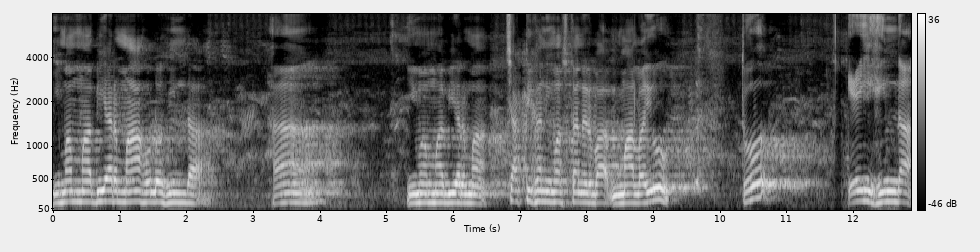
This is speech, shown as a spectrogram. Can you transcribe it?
ইমাম মাবিয়ার মা হলো হিন্দা। হ্যাঁ। ইমাম মাবিয়ার মা। চারটিখানি মাস্তানের বা- মা লয়ু। তো এই হিন্দা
